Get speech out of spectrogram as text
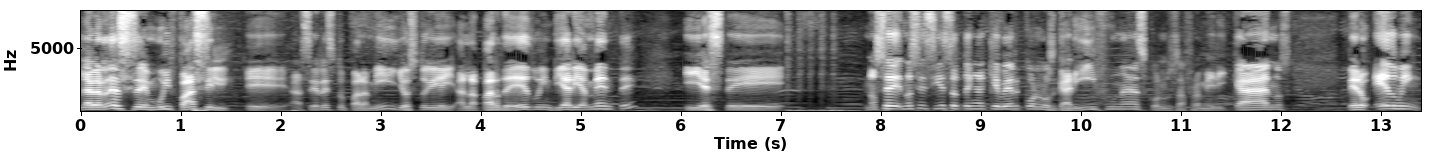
la verdad es eh, muy fácil eh, hacer esto para mí. Yo estoy a la par de Edwin diariamente. Y este. No sé, no sé si esto tenga que ver con los garífunas, con los afroamericanos. Pero Edwin,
